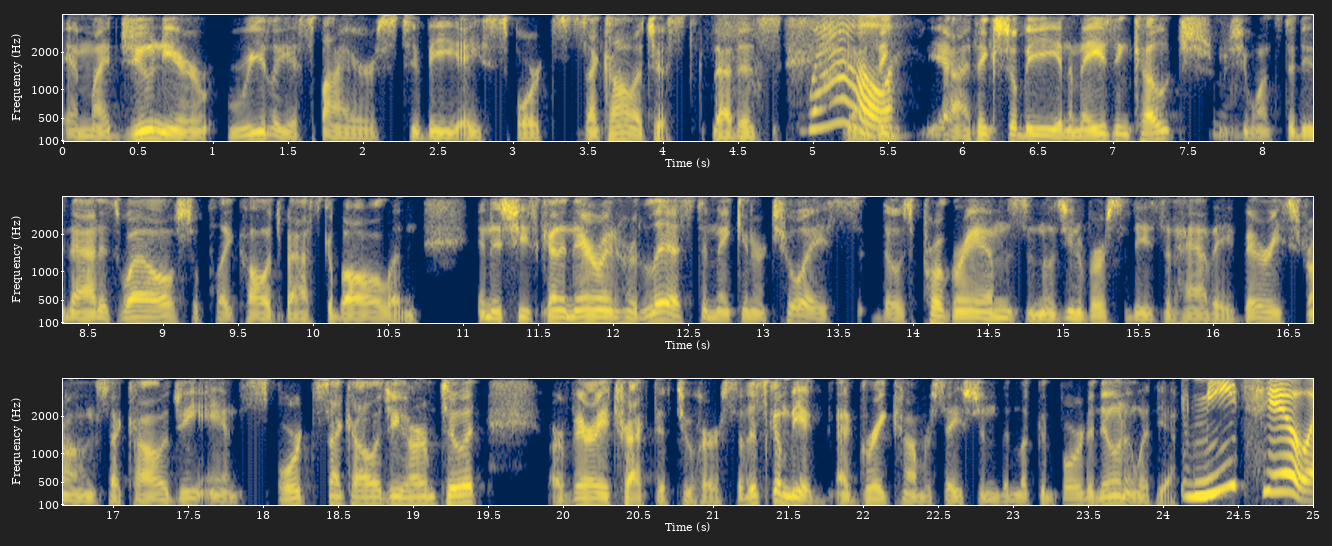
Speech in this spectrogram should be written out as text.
and my junior really aspires to be a sports psychologist. That is wow yeah I think, yeah, I think she'll be an amazing coach. Yeah. she wants to do that as well. She'll play college basketball and and as she's kind of narrowing her list and making her choice. Those programs and those universities that have a very strong psychology and sports psychology arm to it are very attractive to her. So this is going to be a, a, great conversation. Been looking forward to doing it with you. Me too.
